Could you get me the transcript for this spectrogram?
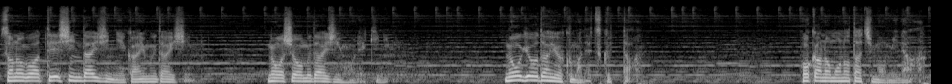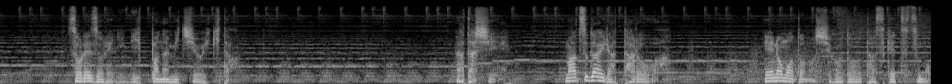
その後は帝臣大臣に外務大臣農商務大臣を歴任。農業大学まで作った。他の者たちも皆それぞれに立派な道を生きた。私松平太郎は榎本の仕事を助けつつも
